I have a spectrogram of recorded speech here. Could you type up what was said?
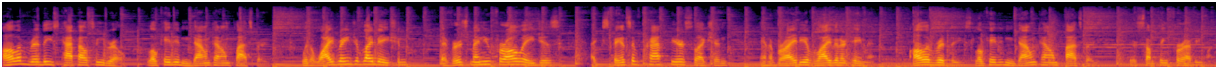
Olive Ridley's Tap House and Grill, located in downtown Plattsburgh, with a wide range of libation, diverse menu for all ages, expansive craft beer selection, and a variety of live entertainment. Olive Ridley's, located in downtown Plattsburgh. There's something for everyone.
